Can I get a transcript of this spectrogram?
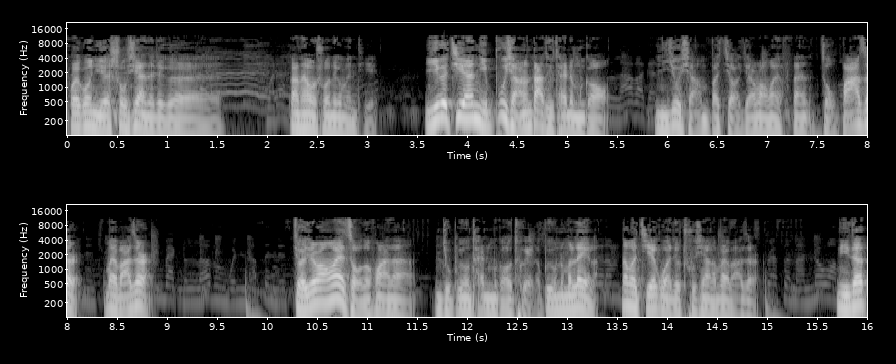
踝关节受限的这个，刚才我说那个问题，一个既然你不想让大腿抬这么高，你就想把脚尖往外翻，走八字儿外八字儿。脚尖往外走的话呢，你就不用抬那么高腿了，不用那么累了。那么结果就出现了外八字儿，你的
